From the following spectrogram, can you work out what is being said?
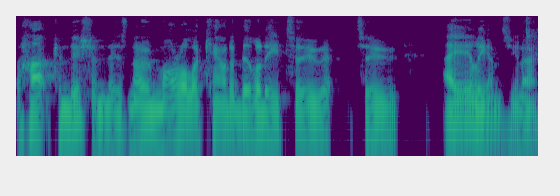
the heart condition there's no moral accountability to to aliens you know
